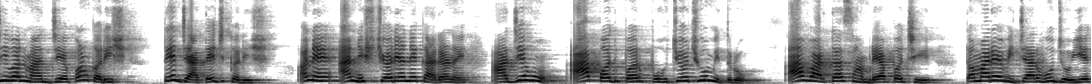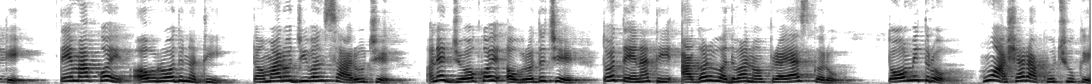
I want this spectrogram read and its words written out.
જીવનમાં જે પણ કરીશ તે જાતે જ કરીશ. અને આ નિશ્ચર્યને કારણે આજે હું આ પદ પર પહોંચ્યો છું મિત્રો. આ વાર્તા સાંભળ્યા પછી તમારે વિચારવું જોઈએ કે તેમાં કોઈ અવરોધ નથી. તમારું જીવન સારું છે અને જો કોઈ અવરોધ છે, તો તેનાથી આગળ વધવાનો પ્રયાસ કરો. તો મિત્રો, હું આશા રાખું છું કે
